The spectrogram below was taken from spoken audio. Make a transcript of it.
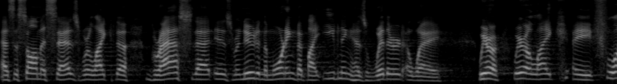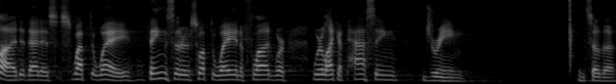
as the psalmist says, we're like the grass that is renewed in the morning, but by evening has withered away. We are, we are like a flood that is swept away. Things that are swept away in a flood, we're, we're like a passing dream. And so the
